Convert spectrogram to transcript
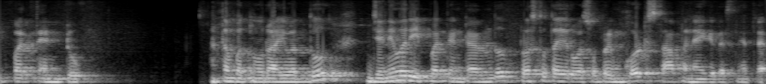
ಇಪ್ಪತ್ತೆಂಟು. ಹತ್ತೊಂಬತ್ತು ನೂರ ಐವತ್ತು ಜನವರಿ ಇಪ್ಪತ್ತೆಂಟರಂದು ಪ್ರಸ್ತುತ ಇರುವ ಸುಪ್ರೀಂ ಕೋರ್ಟ್ ಸ್ಥಾಪನೆ ಆಗಿದೆ ಸ್ನೇಹಿತರೆ.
